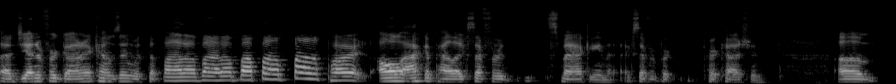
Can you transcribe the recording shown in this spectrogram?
uh, Jennifer Garner comes in with the ba da ba da ba ba ba part, all a cappella except for smacking, except for per- percussion. Um,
